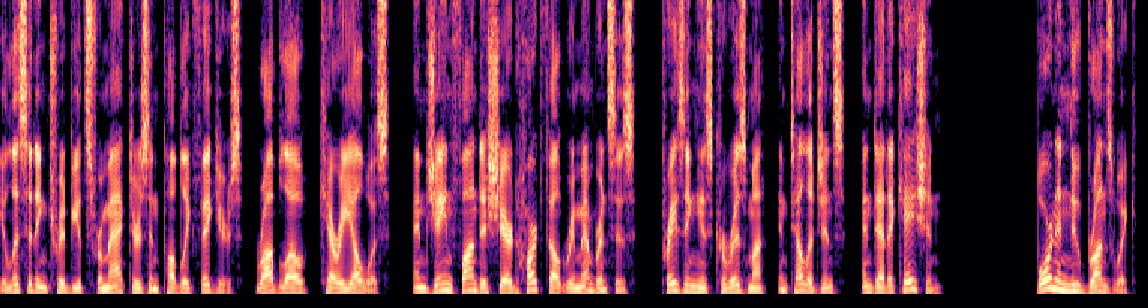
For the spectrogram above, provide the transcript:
eliciting tributes from actors and public figures. Rob Lowe, Cary Elwes, and Jane Fonda shared heartfelt remembrances, praising his charisma, intelligence, and dedication. Born in New Brunswick,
